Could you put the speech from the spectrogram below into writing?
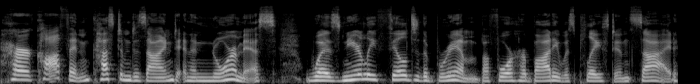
her coffin, custom designed and enormous, was nearly filled to the brim before her body was placed inside.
